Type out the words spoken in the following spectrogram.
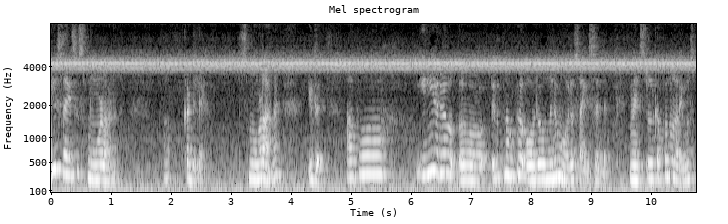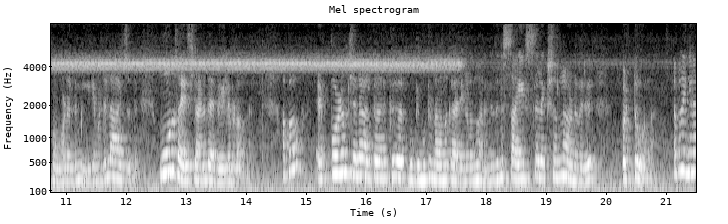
ഈ സൈസ് സ്മോൾ ആണ്. കണ്ടില്ലേ? സ്മോളാണ് ഇത്. അപ്പോൾ ഈ ഒരു ഇത് നമുക്ക് ഓരോന്നിനും ഓരോ സൈസ് ഉണ്ട്. മെൻസ്ട്രൽ കപ്പ് എന്ന് പറയുമ്പോൾ സ്മോൾ ഉണ്ട് മീഡിയം ഉണ്ട് ലാർജ് ഉണ്ട്. മൂന്ന് സൈസിലാണ് ഇത് അവൈലബിൾ ആവുന്നത്. അപ്പോൾ എപ്പോഴും ചില ആൾക്കാർക്ക് ബുദ്ധിമുട്ടുണ്ടാകുന്ന കാര്യങ്ങളെന്ന് പറയുന്നത് ഇതിന്റെ സൈസ് സെലക്ഷനിലാണ് ഇവർ പെട്ടുപോകുന്നത് അപ്പോൾ ഇതെങ്ങനെ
